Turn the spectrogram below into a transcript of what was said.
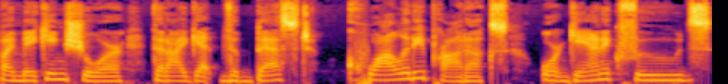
by making sure that I get the best quality products, organic foods,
